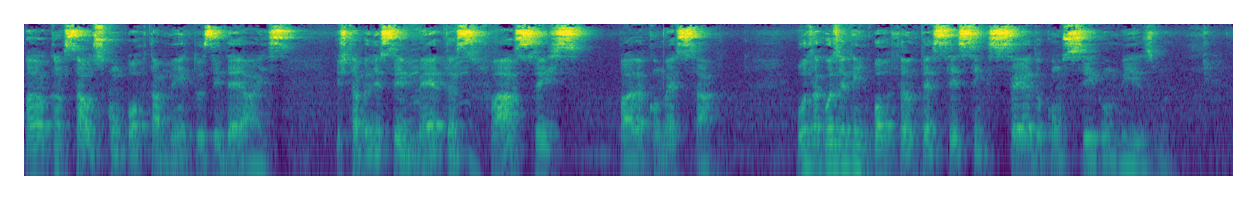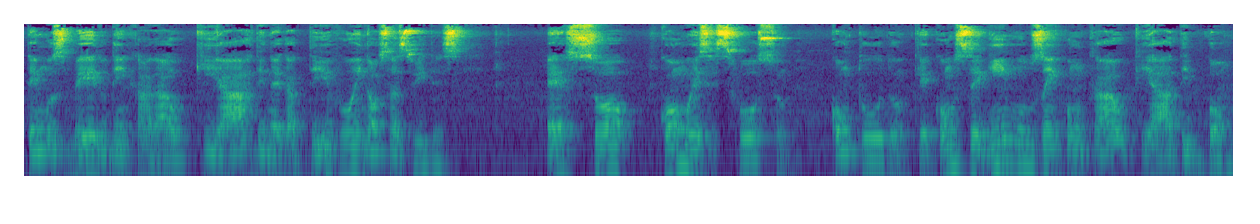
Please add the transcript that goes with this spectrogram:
para alcançar os comportamentos ideais, estabelecer metas fáceis para começar. Outra coisa que é importante é ser sincero consigo mesmo. Temos medo de encarar o que há de negativo em nossas vidas. É só com esse esforço, contudo, que conseguimos encontrar o que há de bom.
